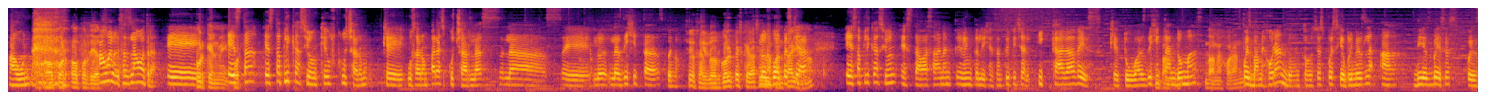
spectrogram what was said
Aún. Oh, por, Dios. Ah, bueno, esa es la otra. Eh, Porque esta, esta aplicación que, escucharon, que usaron para escuchar las, las, eh, las digitadas, bueno. Sí, o sea, los golpes que das en la pantalla, ¿no? Esa aplicación está basada en la inteligencia artificial y cada vez que tú vas digitando más, va mejorando. pues va mejorando. Entonces, pues si oprimes la A 10 veces, pues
